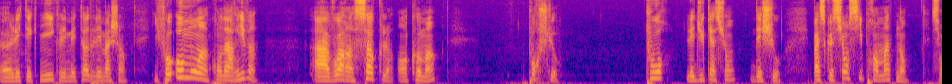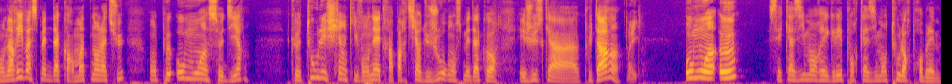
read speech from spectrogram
euh, les techniques, les méthodes, les machins, il faut au moins qu'on arrive à avoir un socle en commun pour chiot, pour l'éducation des chiots. Parce que si on s'y prend maintenant, si on arrive à se mettre d'accord maintenant là-dessus, on peut au moins se dire que tous les chiens qui vont naître à partir du jour où on se met d'accord et jusqu'à plus tard, Oui. au moins eux, c'est quasiment réglé pour quasiment tous leurs problèmes.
